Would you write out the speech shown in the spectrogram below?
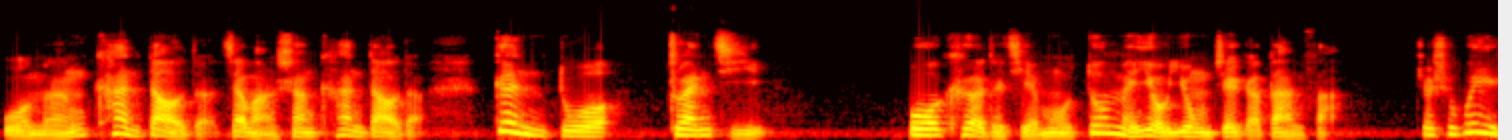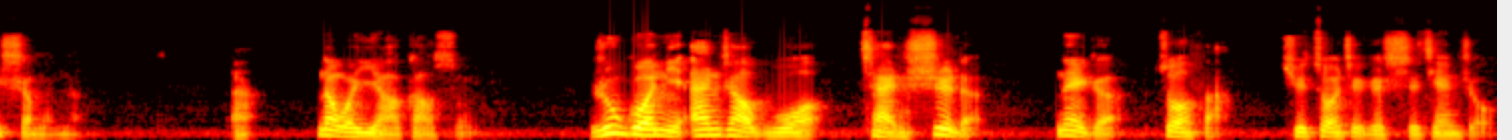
我们看到的，在网上看到的更多专辑、播客的节目都没有用这个办法，这是为什么呢？啊，那我也要告诉你，如果你按照我展示的那个做法去做这个时间轴，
